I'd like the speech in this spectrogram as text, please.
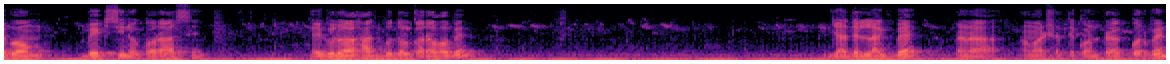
এবং ভ্যাকসিনও করা আছে। এগুলো হাত বদল করা হবে। যাদের লাগবে আপনারা আমার সাথে কন্ট্রাক্ট করবেন,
